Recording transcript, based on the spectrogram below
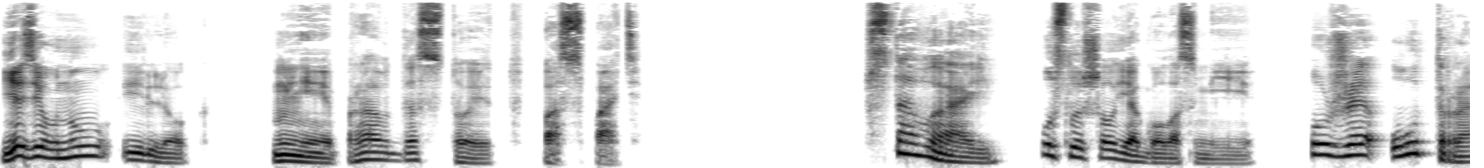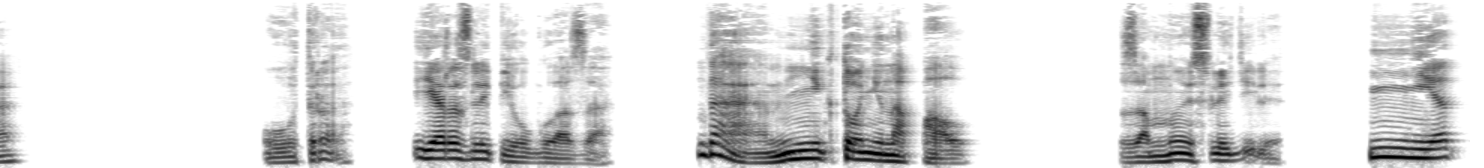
Я зевнул и лег. Мне, правда, стоит поспать. «Вставай!» — услышал я голос Мии. «Уже утро!» «Утро?» Я разлепил глаза. Да, никто не напал. За мной следили? Нет,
